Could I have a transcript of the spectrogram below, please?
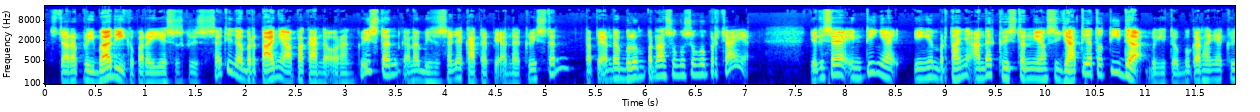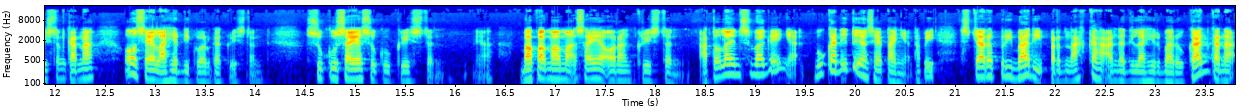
secara pribadi kepada Yesus Kristus? Saya tidak bertanya apakah Anda orang Kristen, karena bisa saja KTP Anda Kristen, tapi Anda belum pernah sungguh-sungguh percaya. Jadi saya intinya ingin bertanya Anda Kristen yang sejati atau tidak begitu, bukan hanya Kristen karena oh saya lahir di keluarga Kristen, suku saya suku Kristen, ya. Bapak mama saya orang Kristen atau lain sebagainya. Bukan itu yang saya tanya, tapi secara pribadi pernahkah Anda dilahir barukan karena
